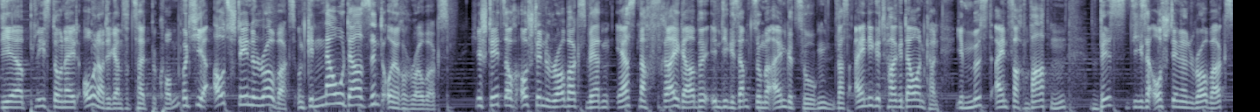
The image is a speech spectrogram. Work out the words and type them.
der Please Donate Owner die ganze Zeit bekommt. Und hier ausstehende Robux. Und genau da sind eure Robux. Hier steht es auch, ausstehende Robux werden erst nach Freigabe in die Gesamtsumme eingezogen, was einige Tage dauern kann. Ihr müsst einfach warten, bis diese ausstehenden Robux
